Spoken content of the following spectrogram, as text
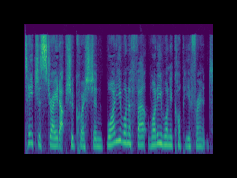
teachers straight up should question, why do you want to fail? Why do you want to copy your friend?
